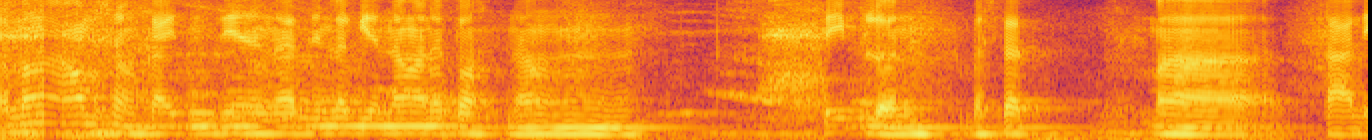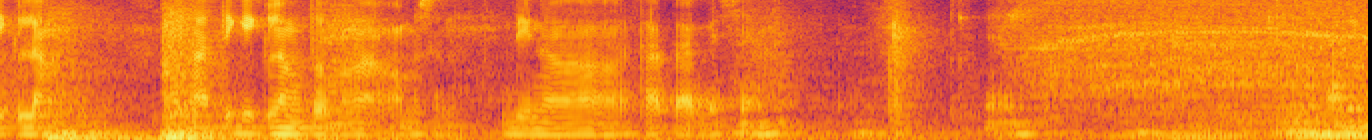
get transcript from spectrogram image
sa mga kamusan, kahit hindi na natin lagyan ng ano to, ng taplon, basta matalik lang. Matikik lang to mga kamusan. Hindi na tatagas yan. Yan. Talik.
